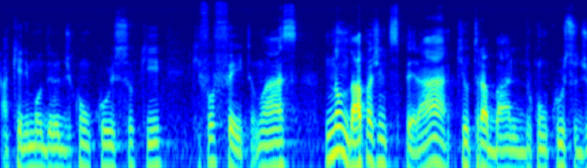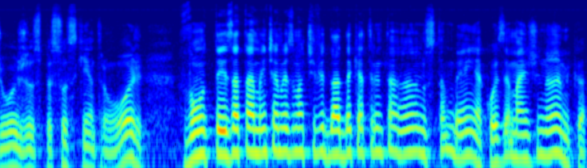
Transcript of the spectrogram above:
aquele modelo de concurso que, que for feito. Mas não dá para a gente esperar que o trabalho do concurso de hoje, as pessoas que entram hoje, vão ter exatamente a mesma atividade daqui a 30 anos também, a coisa é mais dinâmica.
